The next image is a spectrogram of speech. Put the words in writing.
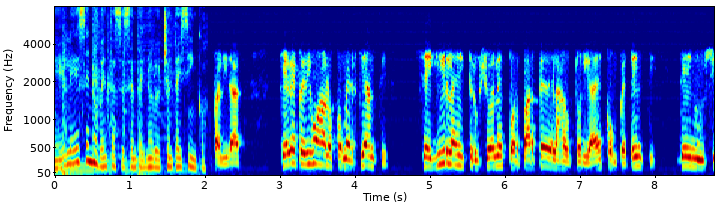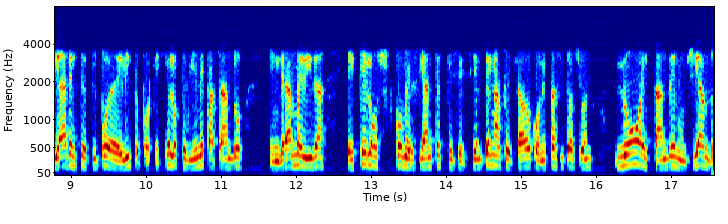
MLS 906985. ¿Qué le pedimos a los comerciantes? Seguir las instrucciones por parte de las autoridades competentes, denunciar este tipo de delitos, porque es que lo que viene pasando en gran medida es que los comerciantes que se sienten afectados con esta situación no están denunciando.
